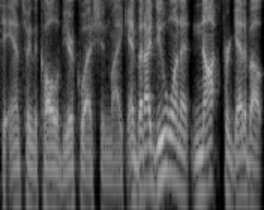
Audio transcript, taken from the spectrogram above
to answering the call of your question, Mike. And but I do want to not forget about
